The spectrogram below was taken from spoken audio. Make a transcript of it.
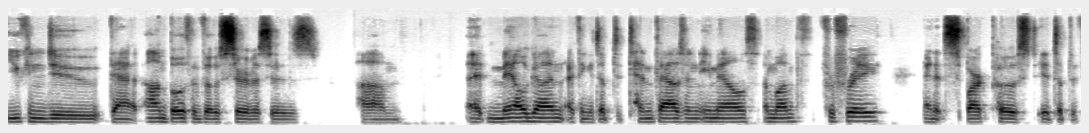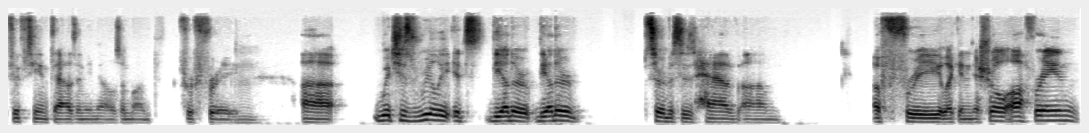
you can do that on both of those services. Um, at Mailgun, I think it's up to 10,000 emails a month for free. And at SparkPost, it's up to 15,000 emails a month for free. Mm. Uh, which is really, it's the other, the other services have um, a free like initial offering,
